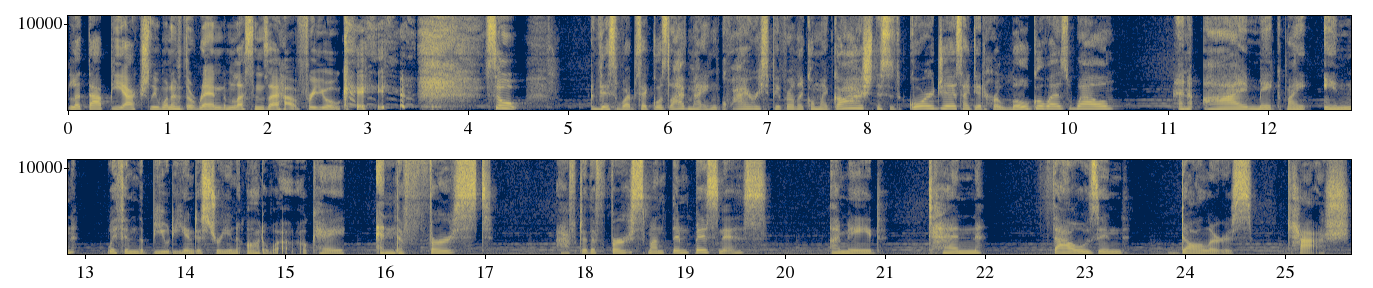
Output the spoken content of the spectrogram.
Let that be actually one of the random lessons I have for you, okay? so, this website goes live. My inquiries, people are like, oh my gosh, this is gorgeous. I did her logo as well and I make my in within the beauty industry in Ottawa, okay? And the first, after the first month in business, I made $10,000 cash.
